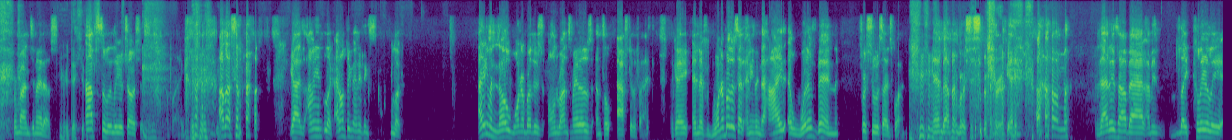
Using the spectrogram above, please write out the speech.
from Rotten Tomatoes. You're ridiculous. Absolutely atrocious. I'm playing. I'm not guys. I mean, look, I don't think anything's look. I didn't even know Warner Brothers owned Rotten Tomatoes until after the fact. Okay, and if Warner Brothers had anything to hide, it would have been for Suicide Squad and Batman versus Superman. True. Okay, um, that is how bad. I mean, like clearly,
